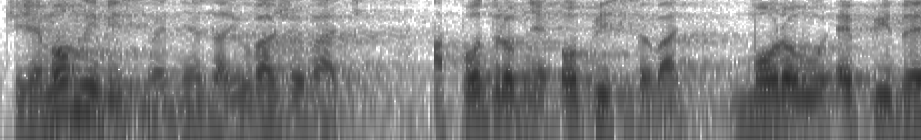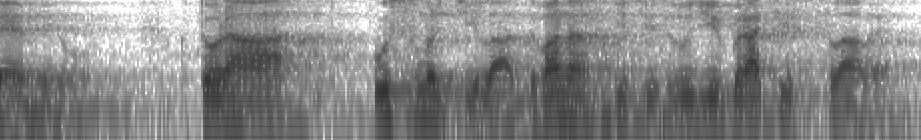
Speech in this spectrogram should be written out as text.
Čiže mohli by sme dnes aj uvažovať a podrobne opisovať morovú epidémiu, ktorá usmrtila 12 tisíc ľudí v Bratislave.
